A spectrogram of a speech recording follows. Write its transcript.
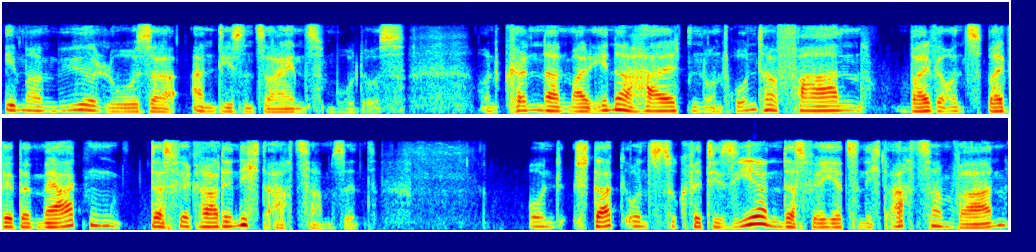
immer müheloser an diesen Seinsmodus und können dann mal innehalten und runterfahren, weil wir uns, weil wir bemerken, dass wir gerade nicht achtsam sind. Und statt uns zu kritisieren, dass wir jetzt nicht achtsam waren,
